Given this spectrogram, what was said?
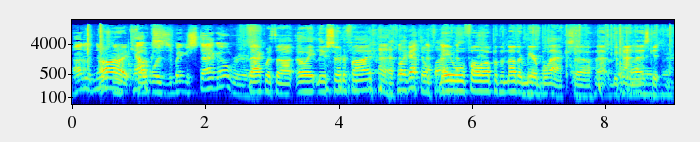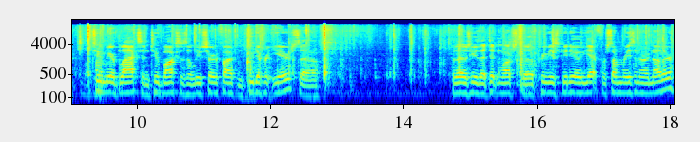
I didn't know All the right, Cowboys folks. is the biggest stack over here. Back with uh, 08 Leaf Certified. That's what I got though. Five. Maybe we'll follow up with another Mirror Black. So that would be kind of nice. Get two Mirror Blacks and two boxes of Leaf Certified from two different years. So for those of you that didn't watch the previous video yet for some reason or another,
